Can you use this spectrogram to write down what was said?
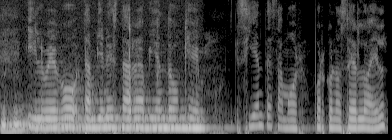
Uh -huh. Y luego también estar viendo que sientes amor por conocerlo a Él,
